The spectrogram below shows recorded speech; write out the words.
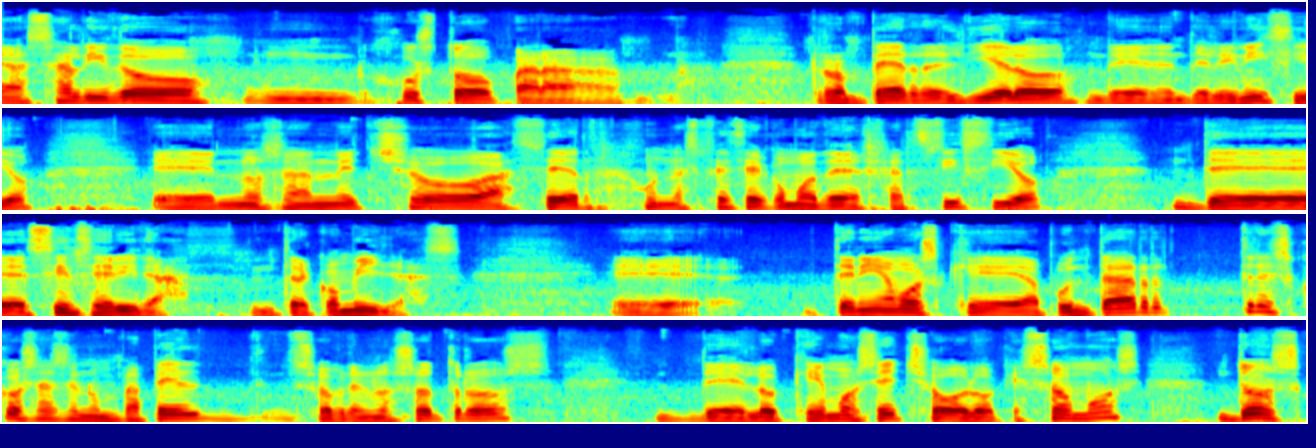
ha salido justo para romper el hielo del inicio, eh, nos han hecho hacer una especie como de ejercicio de sinceridad, entre comillas. Eh, teníamos que apuntar tres cosas en un papel sobre nosotros, de lo que hemos hecho o lo que somos, dos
